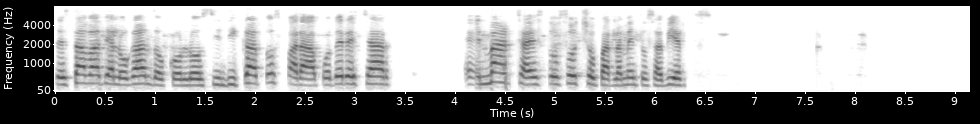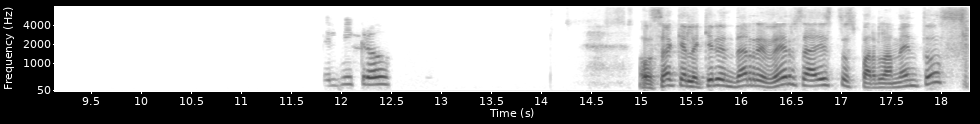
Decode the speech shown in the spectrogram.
se estaba dialogando con los sindicatos para poder echar en marcha estos ocho parlamentos abiertos. El micro. O sea que le quieren dar reversa a estos parlamentos.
